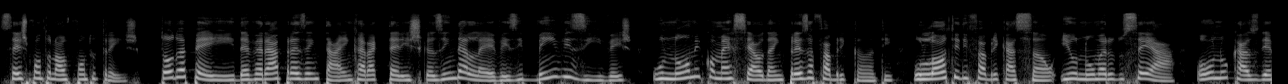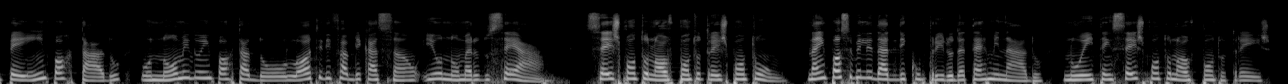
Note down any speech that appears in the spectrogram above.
6.9.3. Todo EPI deverá apresentar em características indeléveis e bem visíveis o nome comercial da empresa fabricante, o lote de fabricação e o número do CA, ou, no caso de EPI importado, o nome do importador, o lote de fabricação e o número do CA. 6.9.3.1 na impossibilidade de cumprir o determinado no item 6.9.3,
